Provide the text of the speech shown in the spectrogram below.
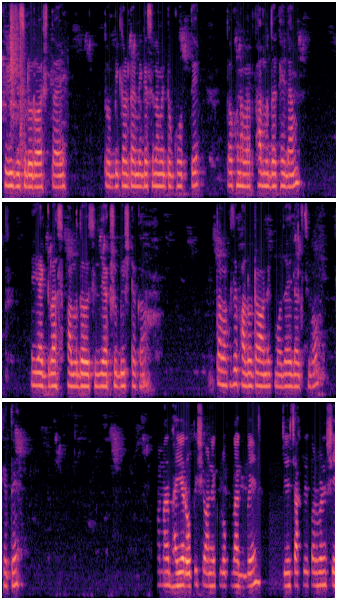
ফ্রিজে ছিল রস তাই। তো বিকাল টাইমে গেছিলাম একটু ঘুরতে, তখন আবার ফালুদা খাইলাম এই এক গ্লাস ফালুদা হয়েছিল যে একশো বিশ টাকা। তো আমার কাছে ফালুটা অনেক মজাই লাগছিল খেতে। আমার ভাইয়ার অফিসে অনেক লোক লাগবে, যে চাকরি করবেন সে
